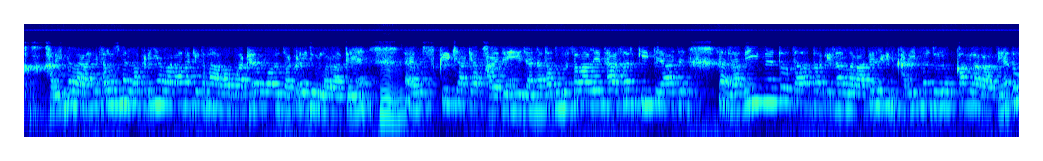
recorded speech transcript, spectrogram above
खरीफ में लगाएँगे सर उसमें लकड़ियाँ लगाना कितना आवश्यक है और लकड़ी जो लगाते हैं उसके क्या क्या फ़ायदे हैं ये जानना था। दूसरा सवाल ये था सर कि प्याज रबी में तो ज़्यादातर किसान लगाते हैं लेकिन खरीफ में जो लोग कम लगाते हैं तो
